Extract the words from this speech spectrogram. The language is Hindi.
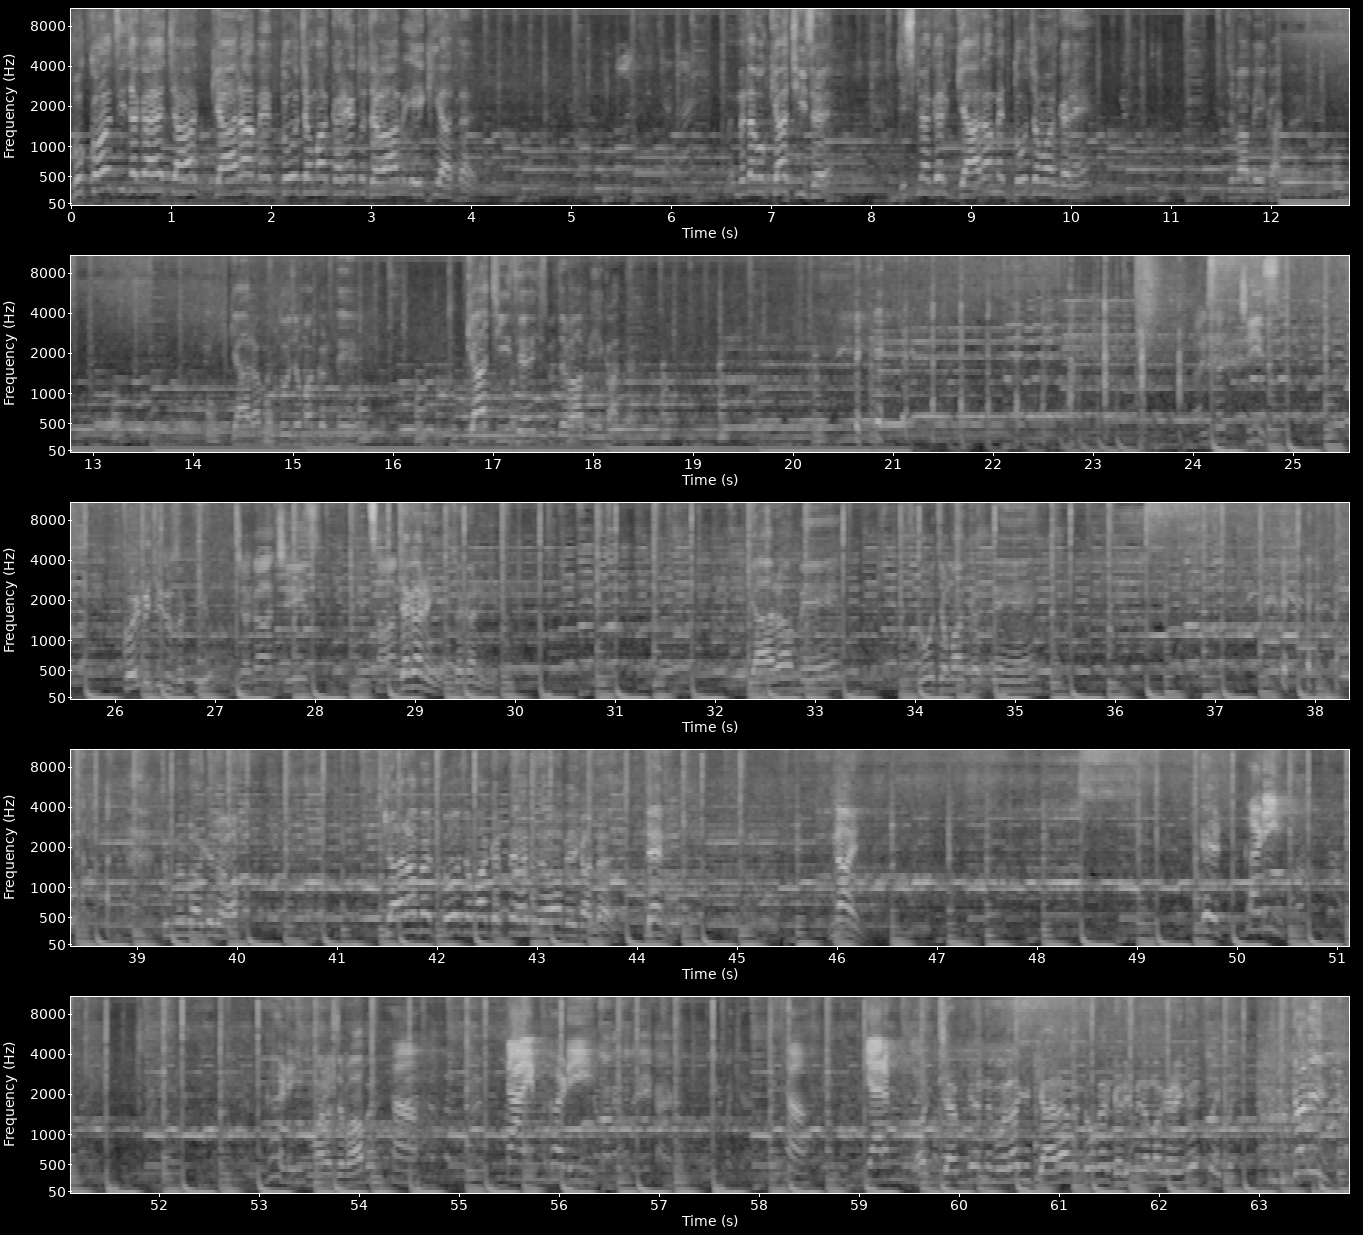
वो कौन सी जगह है जहाँ 11 में दो जमा करें तो जवाब एक ही आता है? मतलब वो क्या चीज़ है? जिसमें अगर 11 में दो जमा करें तो जवाब एक आता है। 11 में दो जमा करते हैं तो क्या चीज़ है जिसमें जवाब एक आता है? चीज़। कोई भी चीज़ हो सकती है। जगह चीज़। जगह नहीं है जगह नहीं है। ग्यारह में दो जमा करते हैं। तुम लोग आगे जवाब। ग्यारह में दो जमा करते हैं तो जवाब एक आता है। टेन नाइन एट घड़ी। घड़ी। तुम्हारा जवाब है? हाँ। टाइम घड़ी। और चैंपियन ने बोला कि 11 में दो अगर घड़ी में जमा करेंगे तो एक घड़ी!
